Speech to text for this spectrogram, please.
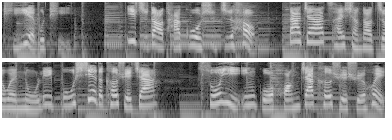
提也不提，一直到她过世之后。大家才想到这位努力不懈的科学家，所以英国皇家科学学会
